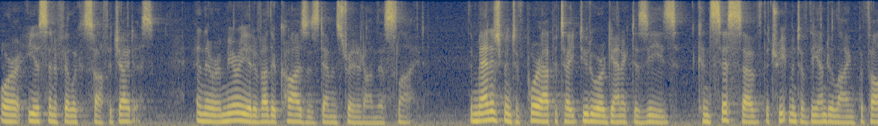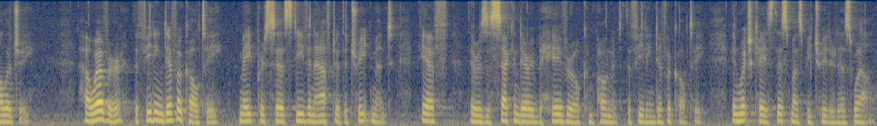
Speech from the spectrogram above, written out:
or eosinophilic esophagitis, and there are a myriad of other causes demonstrated on this slide. The management of poor appetite due to organic disease consists of the treatment of the underlying pathology. However, the feeding difficulty may persist even after the treatment if there is a secondary behavioral component to the feeding difficulty, in which case this must be treated as well.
